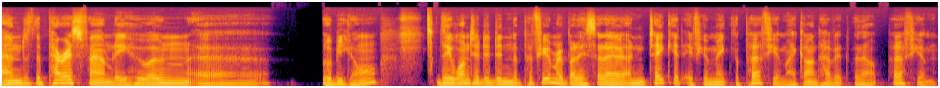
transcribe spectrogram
And the Paris family who own uh, Houbigant, they wanted it in the perfumery, but I said, I only take it if you make the perfume. I can't have it without perfume.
